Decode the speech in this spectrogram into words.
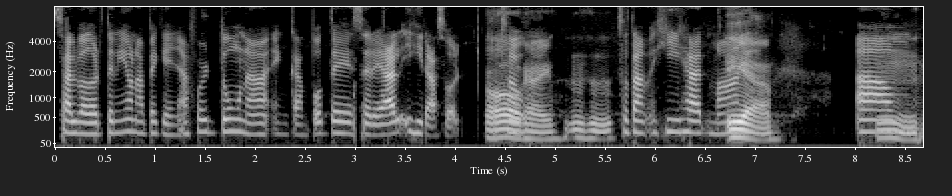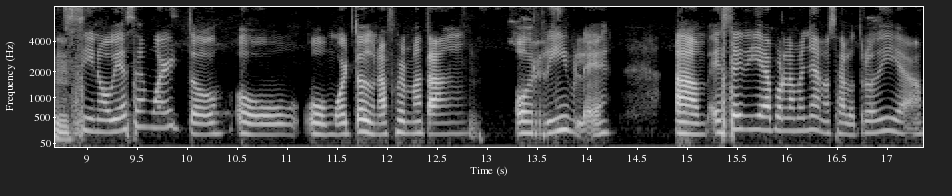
Salvador tenía una pequeña fortuna en campos de cereal y girasol. oh, So- okay. So, he had money. Yeah. Um, Mhm. Si no hubiese muerto o, o muerto de una forma tan horrible, um, ese día por la mañana, o sea, el otro día,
